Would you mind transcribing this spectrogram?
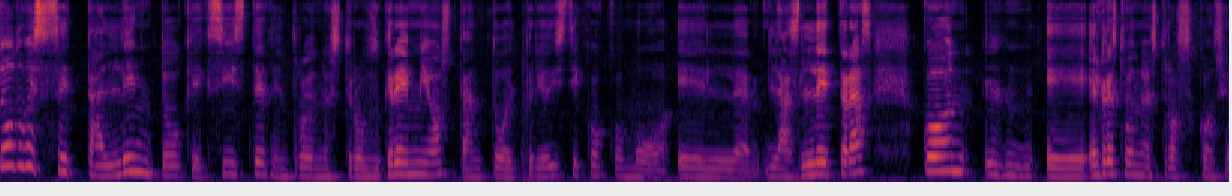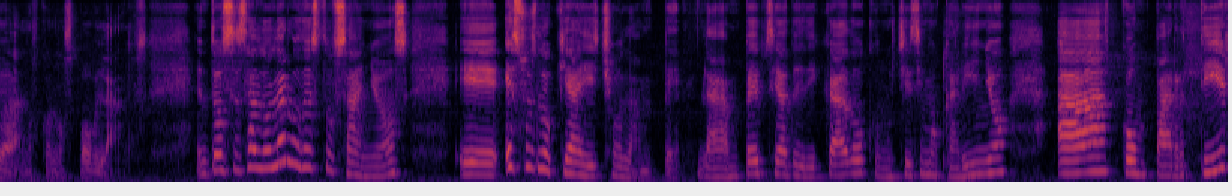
todo ese talento que existe dentro de nuestros gremios, tanto el periodístico como el, las letras, con eh, el resto de nuestros conciudadanos, con los poblanos. Entonces, a lo largo de estos años, eh, eso es lo que ha hecho la AMPEP. La AMPEP se ha dedicado con muchísimo cariño a compartir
